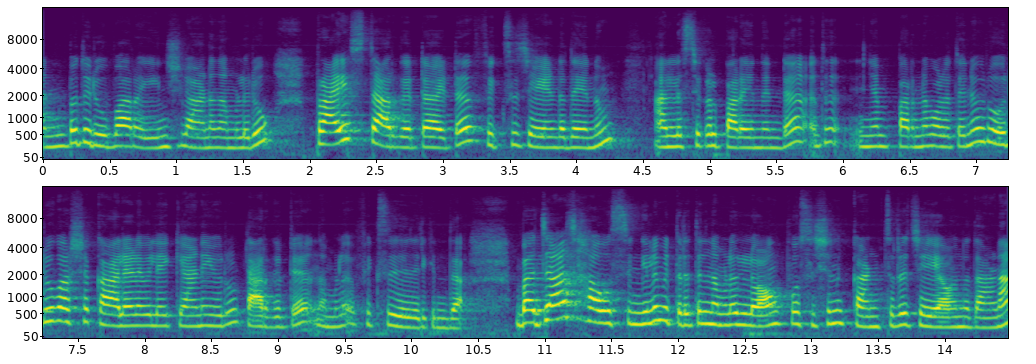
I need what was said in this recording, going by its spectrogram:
അൻപത് രൂപ റേഞ്ചിലാണ് നമ്മളൊരു പ്രൈസ് ടാർഗറ്റായിട്ട് ഫിക്സ് ചെയ്യേണ്ടതെന്നും അനലിസ്റ്റുകൾ പറയുന്നുണ്ട്. അത് ഞാൻ പറഞ്ഞ പോലെ തന്നെ ഒരു ഒരു വർഷ കാലയളവിലേക്കാണ് ഈ ഒരു ടാർഗറ്റ് നമ്മൾ ഫിക്സ് ചെയ്തിരിക്കുന്നത്. ബജാജ് ഹൗസിംഗിലും ഇത്തരത്തിൽ നമ്മൾ ലോങ് പൊസിഷൻ കൺസിഡർ ചെയ്യാവുന്നതാണ്.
